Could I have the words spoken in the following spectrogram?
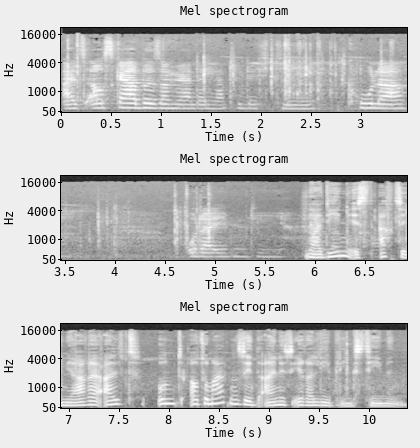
als Ausgabe sollen wir dann natürlich die Cola oder eben die. Nadine ist 18 Jahre alt und Automaten sind eines ihrer Lieblingsthemen.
